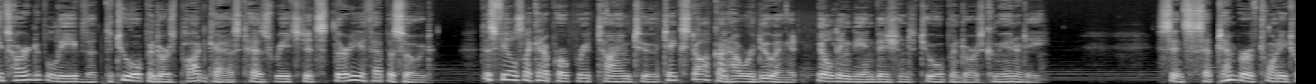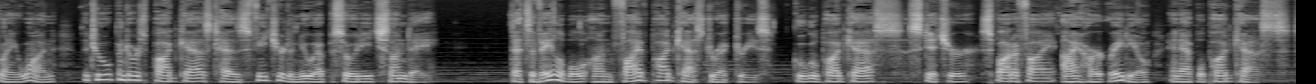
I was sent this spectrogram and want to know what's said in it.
It's hard to believe that the Two Open Doors podcast has reached its 30th episode. This feels like an appropriate time to take stock on how we're doing at building the envisioned Two Open Doors community. Since September of 2021, the Two Open Doors podcast has featured a new episode each Sunday. That's available on five podcast directories Google Podcasts, Stitcher, Spotify, iHeartRadio, and Apple Podcasts.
